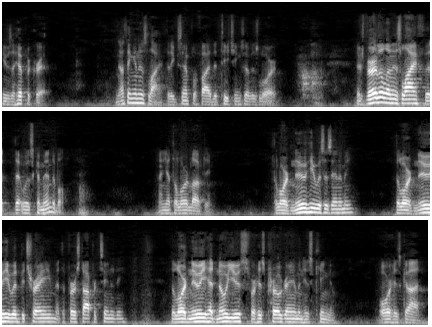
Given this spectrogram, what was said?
He was a hypocrite. Nothing in his life that exemplified the teachings of his Lord. There's very little in his life that, that was commendable. And yet the Lord loved him. The Lord knew he was his enemy. The Lord knew he would betray him at the first opportunity. The Lord knew he had no use for his program and his kingdom or his God.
